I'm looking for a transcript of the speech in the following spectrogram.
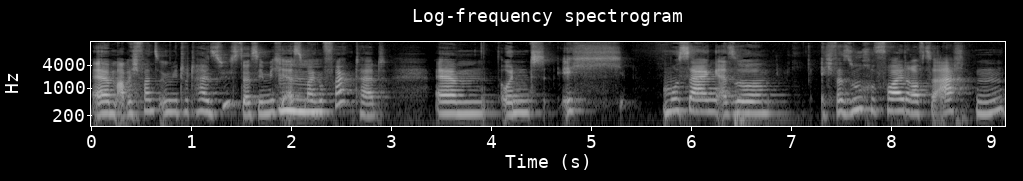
Ähm, aber ich fand es irgendwie total süß, dass sie mich mhm. erstmal gefragt hat. Ähm, und ich muss sagen, also ich versuche voll darauf zu achten,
